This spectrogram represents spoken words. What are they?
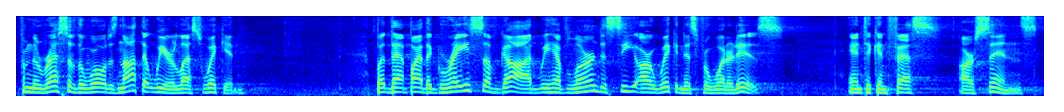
from the rest of the world is not that we are less wicked but that by the grace of God we have learned to see our wickedness for what it is and to confess our sins.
